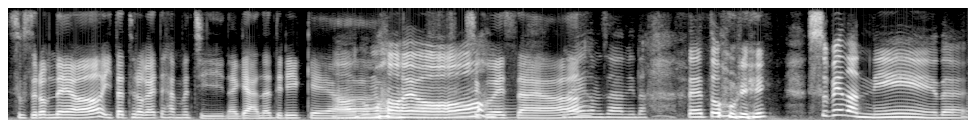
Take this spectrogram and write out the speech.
쑥스럽네요. 이따 들어갈 때 한번 진하게 안아드릴게요. 아, 고마워요. 수고했어요. 네, 감사합니다. 네, 또 우리 수빈 언니, 네.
